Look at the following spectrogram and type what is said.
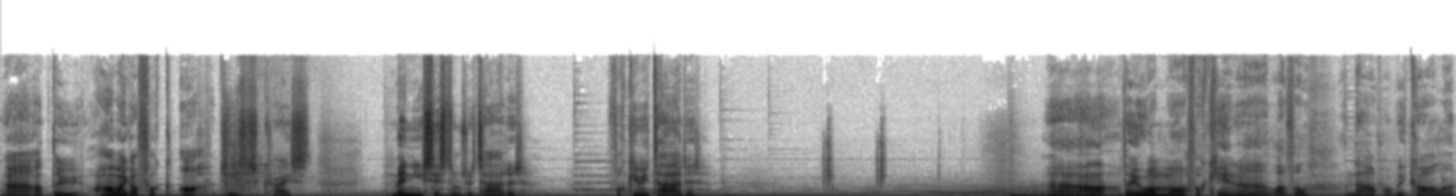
Uh, I'll do... Oh my god, fuck off. Jesus Christ. Menu system's retarded. Fucking retarded. Uh, I'll do one more fucking uh, level and I'll probably call it.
